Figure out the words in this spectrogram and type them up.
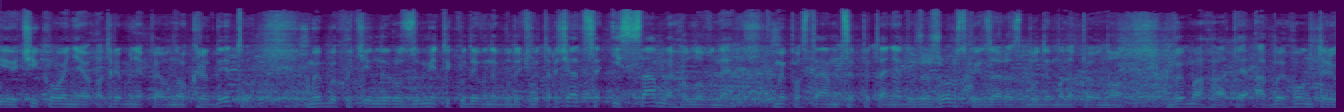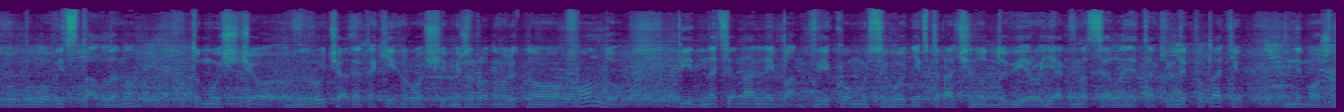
і очікування отримання певного кредиту. Ми би хотіли розуміти, куди вони будуть витрачатися. І саме головне, ми поставимо це питання дуже жорстко і зараз будемо напевно вимагати, аби Гонтареву було відставлено, тому що вручати такі гроші міжнародного валютного фонду під національний банк, в якому сьогодні втрачено довіру, як в населення, так і в депутатів, не можна.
